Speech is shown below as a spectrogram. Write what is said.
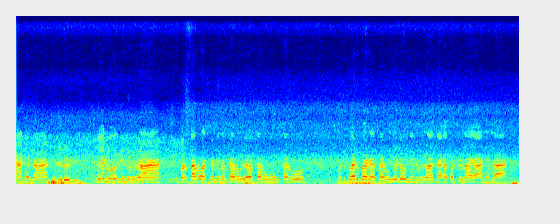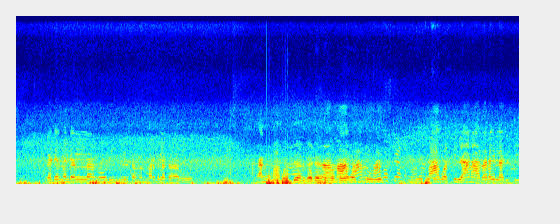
ಏನಿಲ್ಲ ಎಲ್ಲಿ ಹೋಗಿ ನಿಂದಿರೋದ ಬರ್ತಾರೋ ಹಚ್ಕೊಂಡು ನಿಂದಿರ್ತಾರೋ ಹೇಳ್ತಾರೋ ಹೋಗ್ತಾರೋ? ಮತ್ತು ಬರ್ರಿ ಬರ್ರಿ ಅಂತಾರು ಎಲ್ಲಿ ಹೋಗಿ ನಿಂದ್ರದ? ಜಾಗ ಕೊಟ್ಟಿಲ್ಲ ಏನಿಲ್ಲ ಗಡ್ಡೆದ ಮಂದಿ ಎಲ್ಲ ನೋಡಿ ನೀರು ಮರಗಲತ್ತದಾರು ಹೆಂಗೆ ಮಾಗೋಸ್ತಿ ಏನ್ ಆಧಾರ ಇಲ್ಲ ಆಗೈತಿ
